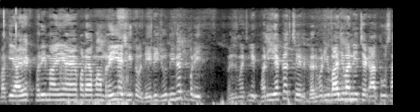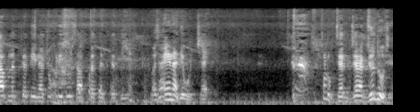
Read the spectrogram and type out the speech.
બાકી આ એક ફરીમાં અહીંયા આપણે આમ રહીએ છીએ તો ડેરી જુદી નથી પડી. પછી ફરી એક જ છે ઘરવડી બાજવાની છે કે આ તું સાફ નથી કરતી ને ચોકડી તું સાફ નથી કરતી. બસ એના જેવું જ છે. થોડુંક જરાક જુદું છે.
